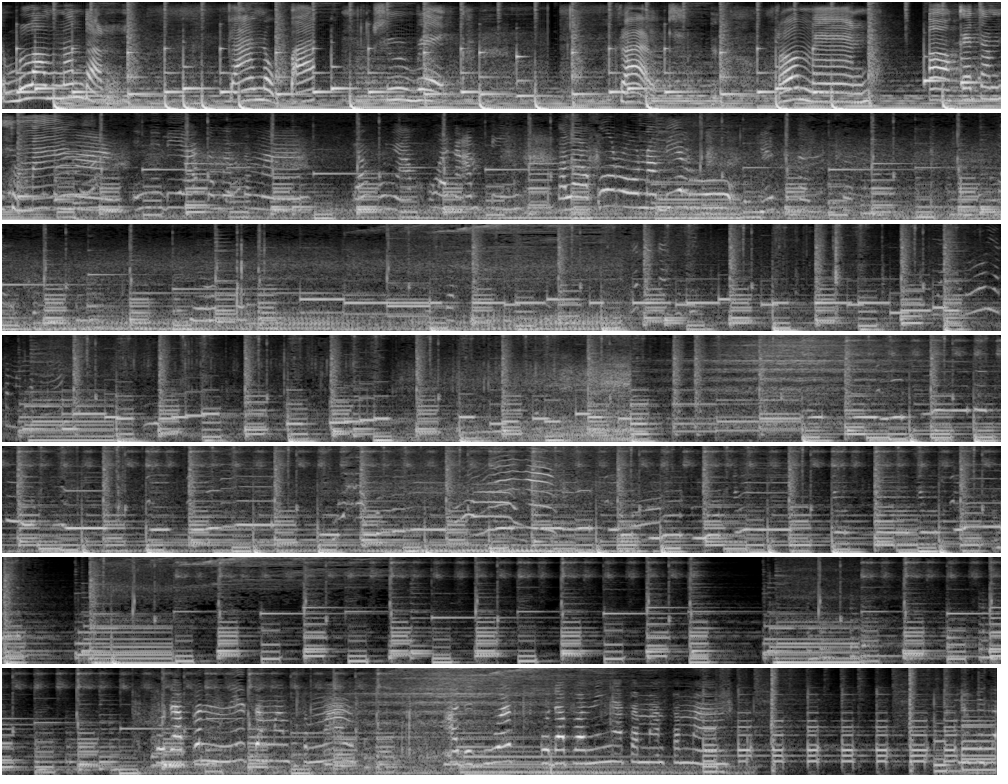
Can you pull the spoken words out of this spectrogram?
Sebelum nonton, jangan lupa subscribe, ada dua kudapan ini teman-teman. Yuk kita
